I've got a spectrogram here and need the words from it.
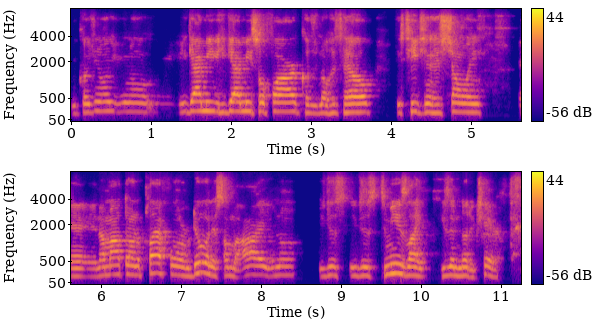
because you know, you know, he got me, he got me so far because you know his help, his teaching, his showing, and, and, I'm out there on the platform doing this. So I'm like, all right, you know, you just, you just to me it's like he's in another chair.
